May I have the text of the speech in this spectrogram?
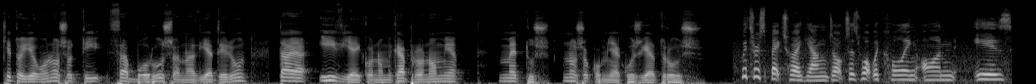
και το γεγονός ότι θα μπορούσαν να διατηρούν τα ίδια οικονομικά προνόμια με τους νοσοκομιακούς γιατρούς. With respect to our young doctors, what we're calling on is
